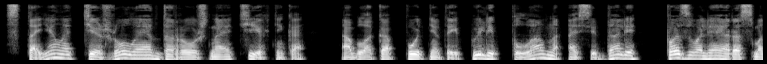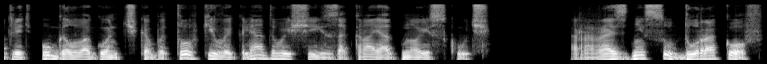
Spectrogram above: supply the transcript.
стояла тяжелая дорожная техника. Облака поднятой пыли плавно оседали, позволяя рассмотреть угол вагончика бытовки, выглядывающий из-за края одной из куч. «Разнесу дураков!»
